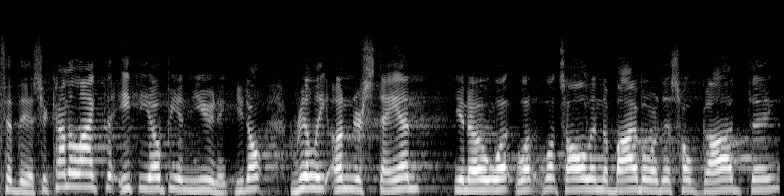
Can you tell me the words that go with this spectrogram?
to this. You're kind of like the Ethiopian eunuch. You don't really understand, you know, what, what, what's all in the Bible or this whole God thing.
